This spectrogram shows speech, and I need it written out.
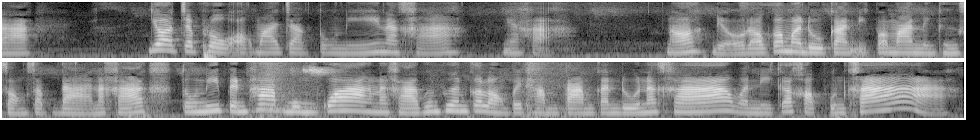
นะคะ ยอดจะโผล่ออกมาจากตรงนี้นะคะ เนี่ยค่ะเนาะเดี๋ยวเราก็มาดูกันอีกประมาณ 1-2 สัปดาห์นะคะ ตรงนี้เป็นภาพมุมกว้างนะคะ เพื่อนๆก็ลองไปทำตามกันดูนะคะ วันนี้ก็ขอบคุณค่ะ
